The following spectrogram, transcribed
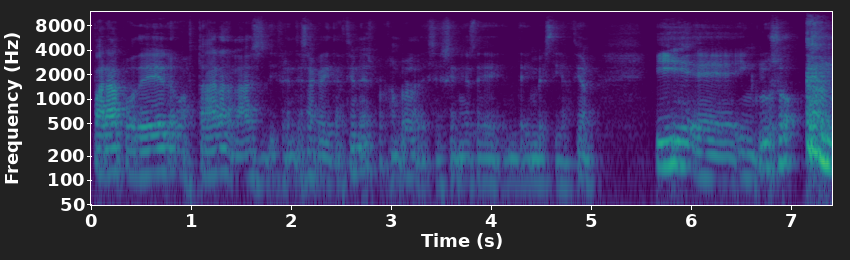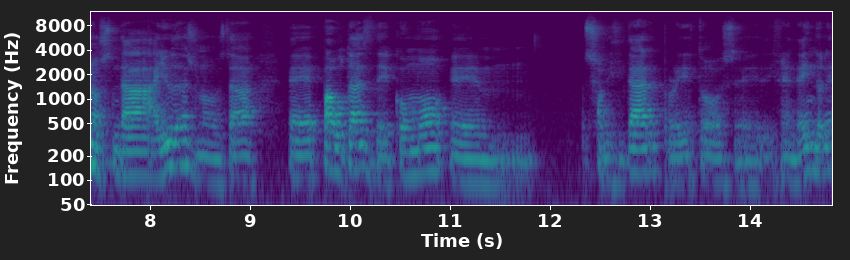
para poder optar a las diferentes acreditaciones, por ejemplo la de sesiones de, investigación. Y eh, incluso nos da ayudas, nos da eh, pautas de cómo em, solicitar proyectos eh, de diferente índole,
